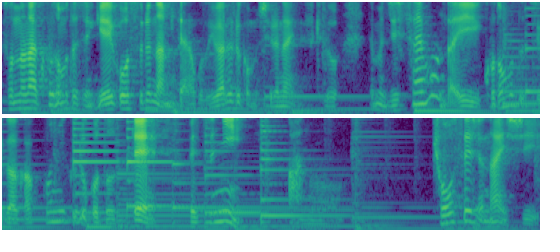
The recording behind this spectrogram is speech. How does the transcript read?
そんな中子供たちに迎合するなみたいなこと言われるかもしれないんですけどでも実際問題子供たちが学校に来ることって別にあの強制じゃないし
